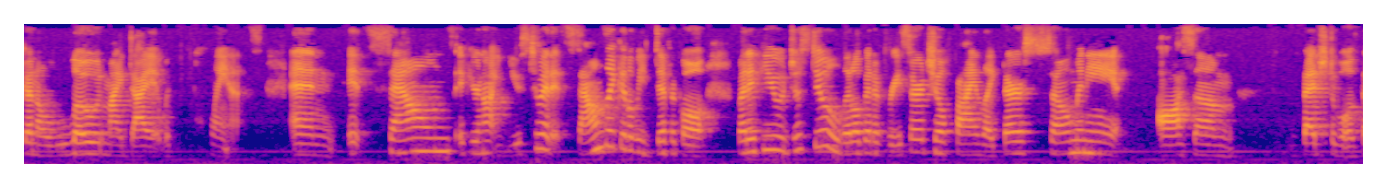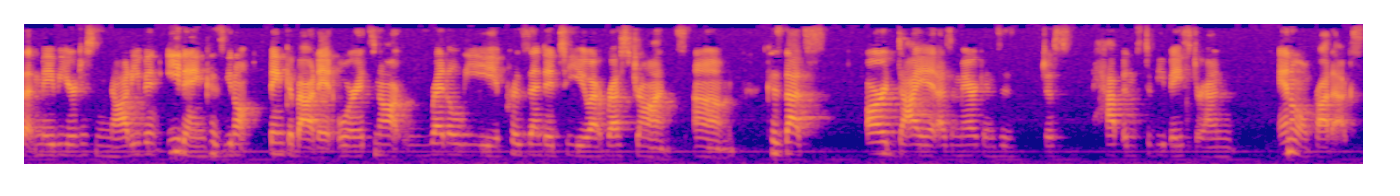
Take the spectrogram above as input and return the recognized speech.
going to load my diet with plants. And it sounds, if you're not used to it, it sounds like it'll be difficult. But if you just do a little bit of research, you'll find like there are so many awesome vegetables that maybe you're just not even eating because you don't think about it or it's not readily presented to you at restaurants. Because um, that's our diet as Americans is just happens to be based around animal products.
